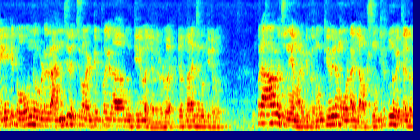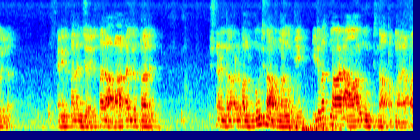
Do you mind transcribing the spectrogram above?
എനിക്ക് തോന്നുന്നു ഇവിടെ ഒരു അഞ്ച് വെച്ച് മൾട്ടിപ്ലൈ ചെയ്താൽ നൂറ്റി ഇരുപത് അല്ലേ വരുള്ളൂ? ഇരുപത്തിനാല് അഞ്ച് നൂറ്റി ഇരുപത് ഒരു ആറ് വെച്ചൊന്നും ഞാൻ മൾട്ടിപ്ലൈ നൂറ്റി ഇരുപത് മോഡല്ല ഓപ്ഷൻ നൂറ്റി ഇരുപത്തൊന്ന് വീട്ടിലല്ലോ ഇല്ല. കാരണം ഇരുപത്തിനാല് അഞ്ചോ ഇരുപത്തിനാല് ആറ് ആറ് ഇരുപത്തിനാല്. രണ്ട് ആറ് പന്ത്രണ്ട് നൂറ്റി നാൽപ്പത്തിനാല് നോക്കി. ഇരുപത്തിനാല് ആറ് നൂറ്റി നാൽപ്പത്തിനാല് അപ്പൊ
